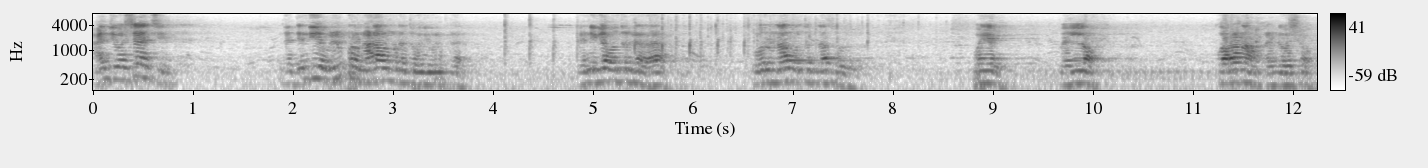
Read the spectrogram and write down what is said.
அஞ்சு வருஷம் ஆச்சு. இந்த திண்டிய விழுப்புரம் நாடாளுமன்ற தொகுதி உறுப்பினர். என்னைக்கா வந்திருக்காரா? ஒரு நாள் வந்திருந்தா சொல்லுங்க. புயல் வெள்ளம் கொரோனா ரெண்டு வருஷம்.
